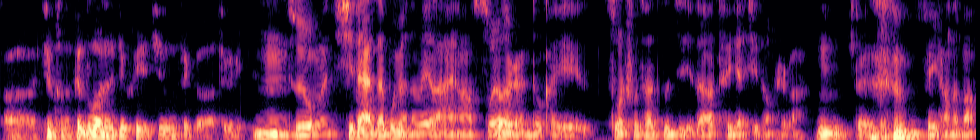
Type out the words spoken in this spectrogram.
呃，就可能更多的人就可以进入这个这个领域。嗯，所以我们期待在不远的未来啊，所有的人都可以做出他自己的推荐系统，是吧？嗯，对，非常的棒。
